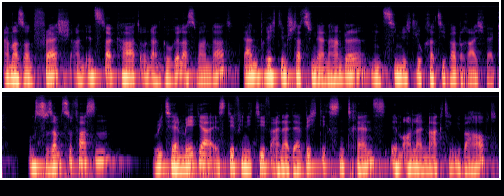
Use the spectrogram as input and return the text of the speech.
Amazon Fresh, an Instacart und an Gorillas wandert, dann bricht im stationären Handel ein ziemlich lukrativer Bereich weg. Um es zusammenzufassen, Retail Media ist definitiv einer der wichtigsten Trends im Online-Marketing überhaupt.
